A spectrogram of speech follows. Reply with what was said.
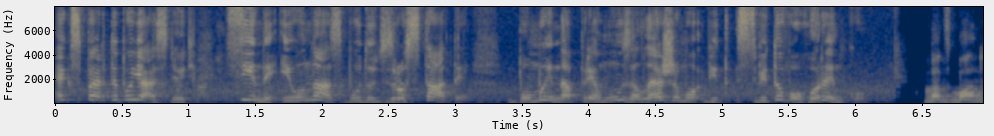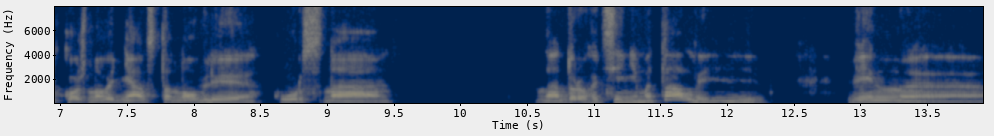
Експерти пояснюють, ціни і у нас будуть зростати, бо ми напряму залежимо від світового ринку. Нацбанк кожного дня встановлює курс на, на дорогоцінні метали, і він, е,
